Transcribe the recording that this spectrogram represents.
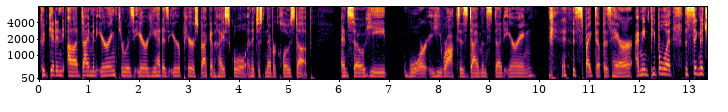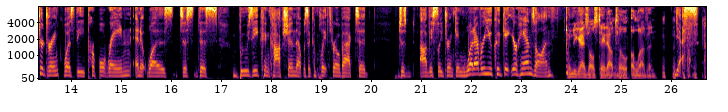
could get a uh, diamond earring through his ear. He had his ear pierced back in high school, and it just never closed up. And so he wore, he rocked his diamond stud earring spiked up his hair. I mean, people went. The signature drink was the Purple Rain, and it was just this boozy concoction that was a complete throwback to just obviously drinking whatever you could get your hands on. And you guys all stayed out till mm. 11. Yes, I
